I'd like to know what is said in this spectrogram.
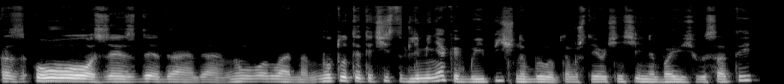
О, ЗСД, да, да. Ну ладно. Ну тут это чисто для меня как бы эпично было, потому что я очень сильно боюсь высоты.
